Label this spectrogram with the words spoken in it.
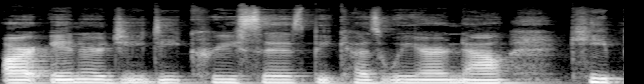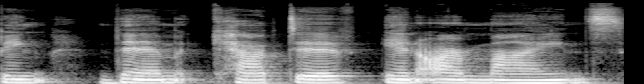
Our energy decreases because we are now keeping them captive in our minds,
